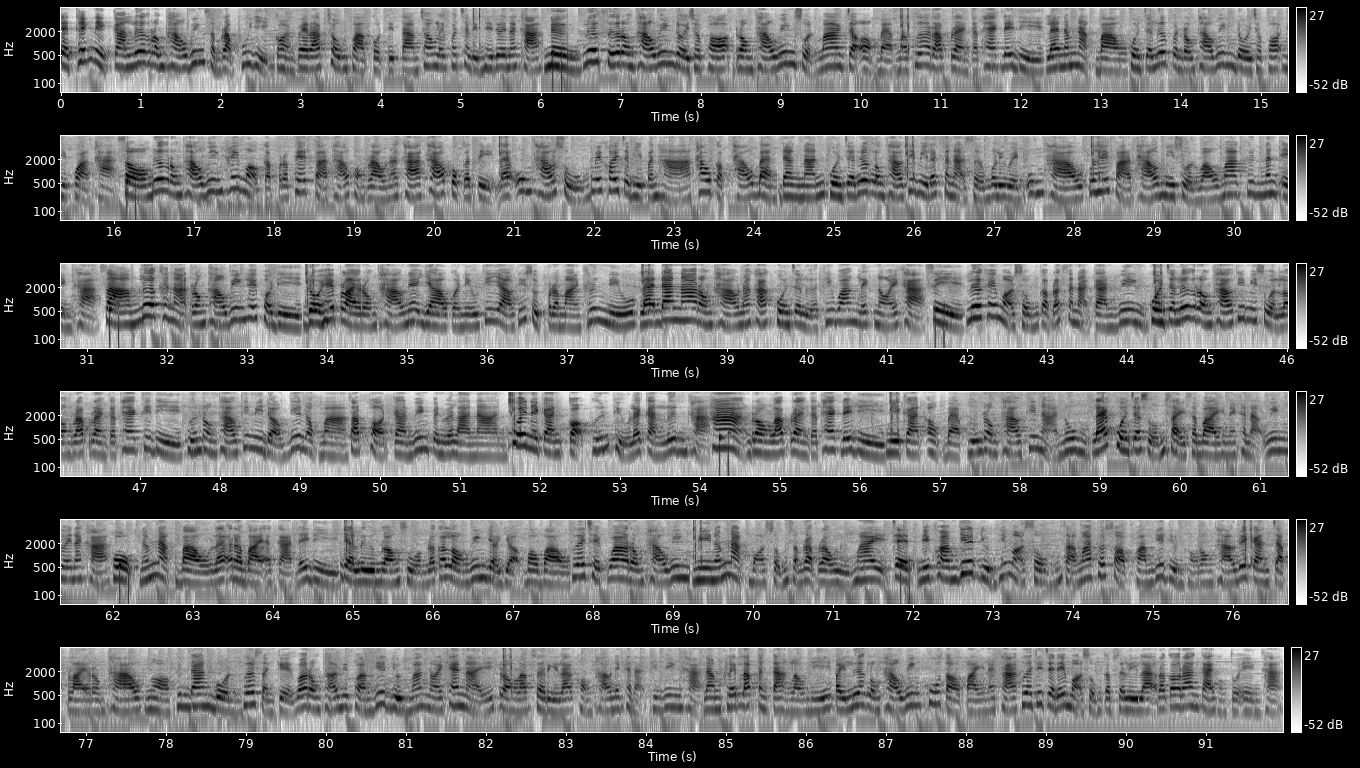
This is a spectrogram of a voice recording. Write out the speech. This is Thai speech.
7 เทคนิคการเลือกรองเท้าวิ่งสำหรับผู้หญิงก่อนไปรับชมฝากกดติดตามช่องเล็กพัชรินให้ด้วยนะคะ 1. เลือกซื้อรองเท้าวิ่งโดยเฉพาะ รองเท้าวิ่งส่วนมากจะออกแบบมาเพื่อรับแรงกระแทกได้ดี และน้ำหนักเบา ควรจะเลือกเป็นรองเท้าวิ่งโดยเฉพาะดีกว่าค่ะ 2. เลือกรองเท้าวิ่งให้เหมาะกับประเภทฝ่าเท้าของเรานะคะ เท้าปกติและอุ้งเท้าสูง ไม่ค่อยจะมีปัญหาเท่ากับเท้าแบนดังนั้น ควรจะเลือกรองเท้าที่มีลักษณะเสริมบริเวณอุ้งเท้า เพื่อให้ฝ่าเท้ามีส่วนเว้ามากขึ้นนั่นเองค่ะ 3. เลือกขนาดรองเท้าวิ่งให้พอดี โดยให้ปลายรองเท้าเนี่ยยาวกว่านิ้วที่ยาวที่สุดประมาณครึ่งนิ้ว และด้านหน้ารองเท้านะคะ ควรจะเหลือที่ว่างเล็กน้อยค่ะ 4. เลือกให้เหมาะสมกับลักษณะการวิ่ง ควรจะเลือกรองเท้าที่มีส่วนรองรับแรงกระแทกที่ดี พื้นรองเท้าที่มีดอกยื่นออกมาซับพอร์ตการวิ่งเป็นเวลานาน ช่วยในการเกาะพื้นผิวและการลื่นค่ะ 5. รองรับแรงกระแทกได้ดี มีการออกแบบพื้นรองเท้าที่หนานุ่ม และควรจะสวมใส่สบายในขณะวิ่งด้วยนะคะ 6. น้ำหนักเบาและระบายอากาศได้ดี อย่าลืมลองสวมแล้วก็ลองวิ่งเหยาะๆเบาๆ เพื่อเช็คว่ารองเท้าวิ่ง มีน้ำหนักเหมาะสมสำหรับเราหรือไม่ 7. มีความยืดหยุ่นที่เหมาะสม สามารถทดสอบความยืดหยุ่นของรองเท้า ด้วยการจับปลายรองเท้างอขึ้นด้านบน เพื่อสังเกตว่ารองเท้ามีความยืดหยุ่นมากน้อยแค่ไหน รองรับสรีระของเท้าในขณะที่วิ่งค่ะนำเคล็ดลับต่างๆ เหล่านี้ไปเลือกรองเท้าวิ่งคู่ต่อไปนะคะ เพื่อที่จะได้เหมาะสมกับสรีระแล้วก็ร่างกายของตัวเองค่ะ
